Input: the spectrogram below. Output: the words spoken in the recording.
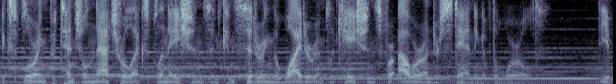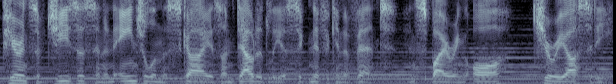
exploring potential natural explanations and considering the wider implications for our understanding of the world. The appearance of Jesus and an angel in the sky is undoubtedly a significant event, inspiring awe, curiosity,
